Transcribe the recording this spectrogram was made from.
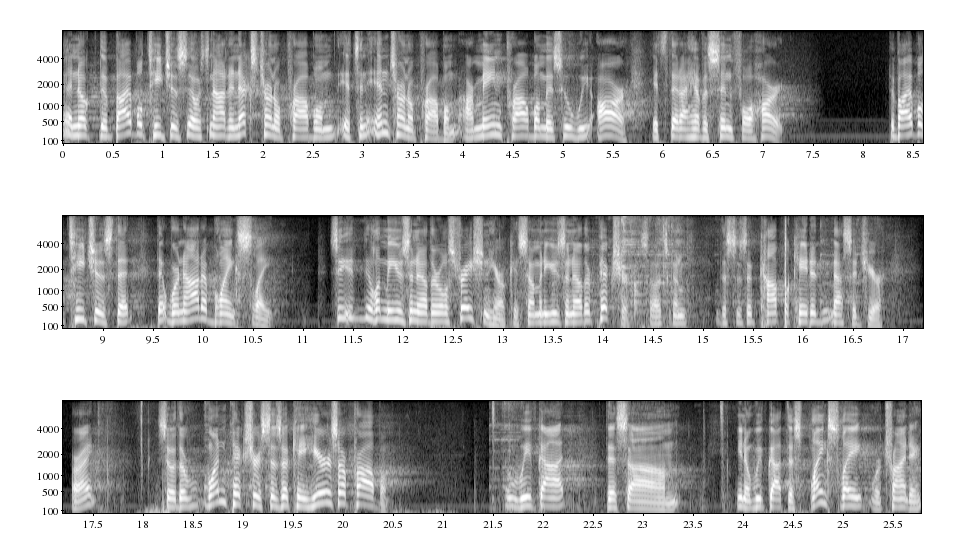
And no, the Bible teaches so it's not an external problem, it's an internal problem. Our main problem is who we are, it's that I have a sinful heart. The Bible teaches that, that we're not a blank slate. See, let me use another illustration here. Okay, so I'm going to use another picture. So it's going to, this is a complicated message here. All right? So the one picture says, okay, here's our problem. We've got this, um, you know, we've got this blank slate. We're trying to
